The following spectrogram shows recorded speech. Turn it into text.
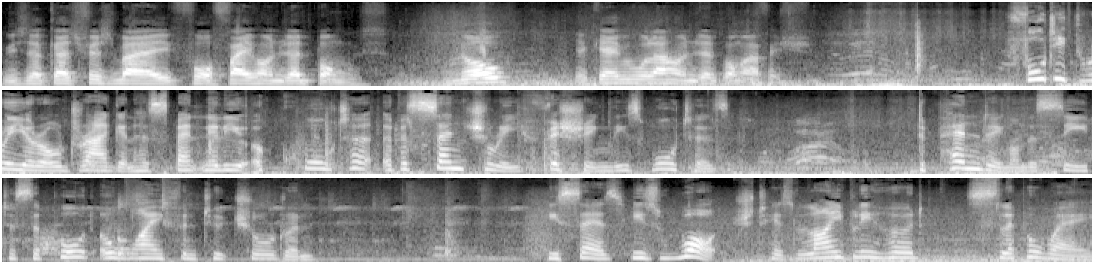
we used to catch fish by four, five hundred pounds. Now, you can't hold a hundred pound of fish. 43 year old Dragon has spent nearly a quarter of a century fishing these waters, depending on the sea to support a wife and two children. He says he's watched his livelihood slip away.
